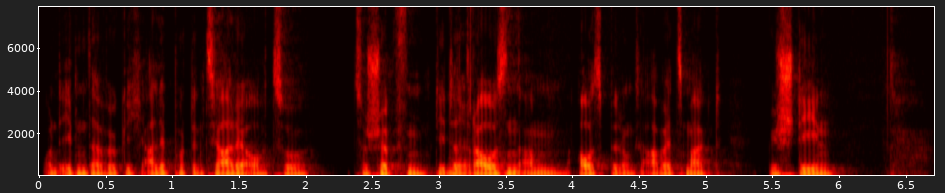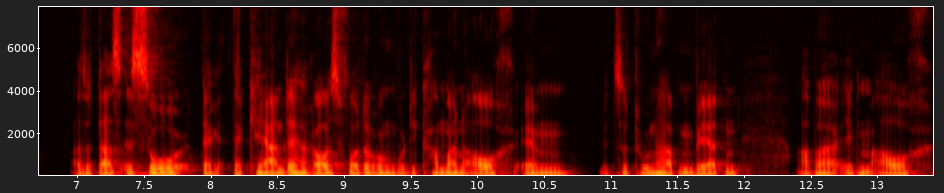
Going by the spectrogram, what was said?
und eben da wirklich alle Potenziale auch zu, zu schöpfen, die da Ja. draußen am Ausbildungsarbeitsmarkt bestehen. Also das ist so der, der Kern der Herausforderung, wo die Kammern auch ähm, mit zu tun haben werden, aber eben auch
